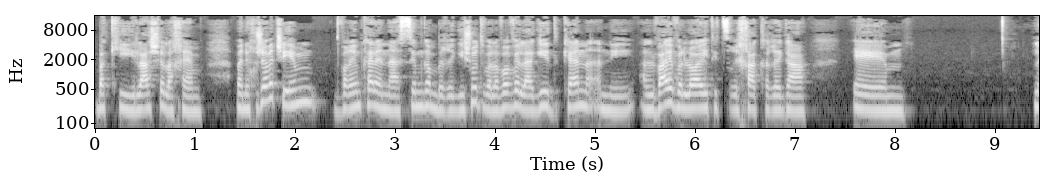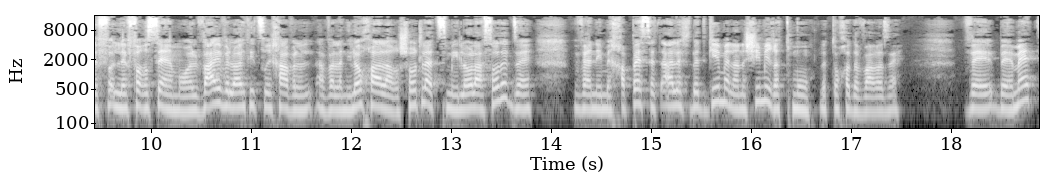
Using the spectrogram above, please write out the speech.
בקהילה שלכם. ואני חושבת שאם דברים כאלה נעשים גם ברגישות ולבוא ולהגיד, כן, אני, הלוואי ולא הייתי צריכה כרגע לפ, לפרסם, או הלוואי ולא הייתי צריכה, אבל, אבל אני לא יכולה להרשות לעצמי לא לעשות את זה, ואני מחפשת א', ב', ג', אנשים יירתמו לתוך הדבר הזה. ובאמת,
